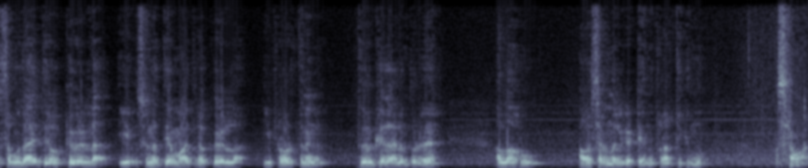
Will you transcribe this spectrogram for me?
സമുദായത്തിനൊക്കെയുള്ള ഈ സുന്നത്തി അമ്മാത്തിനൊക്കെയുള്ള ഈ പ്രവർത്തനങ്ങൾ ദീർഘകാലം തുടരാൻ അള്ളാഹു അവസരം നൽകട്ടെ എന്ന് പ്രാർത്ഥിക്കുന്നു. അസ്ലാം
